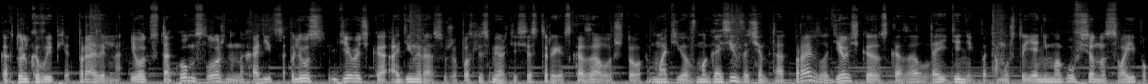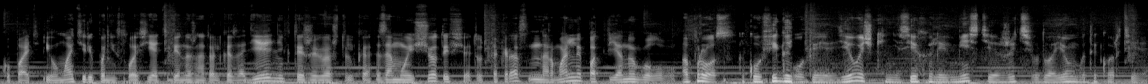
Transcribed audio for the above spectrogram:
Как только выпьет, правильно. И вот в таком сложно находиться. Плюс девочка один раз уже после смерти сестры сказала, что мать ее в магазин зачем-то отправила. Девочка сказала, дай денег, потому что я не могу все на свои покупать. И у матери понеслось, я тебе нужна только за денег, ты живешь только за мой счет, и все. И тут как раз нормально под пьяную голову. Вопрос. Какого фига обе девочки не съехали вместе жить вдвоем в этой квартире?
